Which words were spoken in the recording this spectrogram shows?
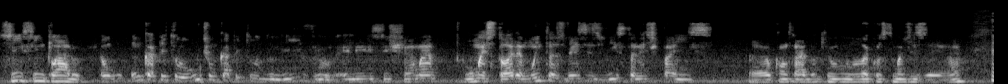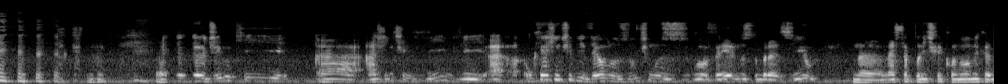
Sim, sim, claro. Então, um capítulo, o último capítulo do livro, ele se chama Uma História Muitas Vezes Vista Neste País. É o contrário do que o Lula costuma dizer, né? É, eu digo que a, a gente vive, a, o que a gente viveu nos últimos governos do Brasil, na, nessa política econômica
